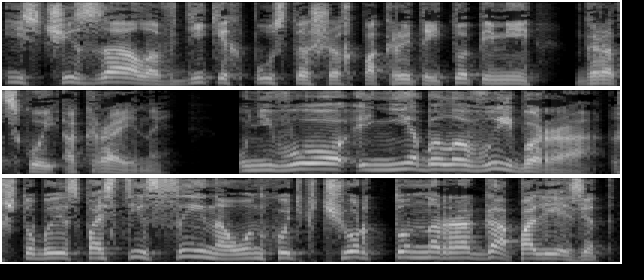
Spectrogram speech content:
исчезала в диких пустошах, покрытой топями городской окраины. У него не было выбора. Чтобы спасти сына, он хоть к черту на рога полезет.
